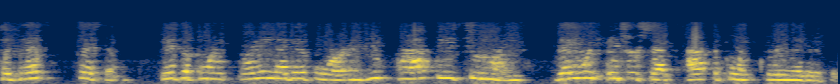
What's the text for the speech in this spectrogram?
to this system is the point 3, negative 4, and if you graph these two lines, they would intersect at the point 3, negative 4.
